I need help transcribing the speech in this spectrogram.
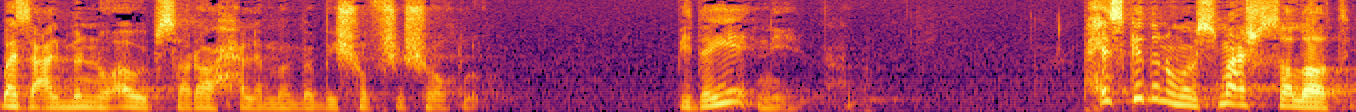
بزعل منه قوي بصراحة لما ما بيشوفش شغله. بيضايقني. بحس كده إنه ما بيسمعش صلاتي.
